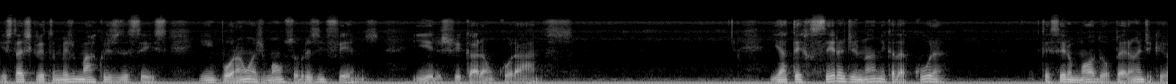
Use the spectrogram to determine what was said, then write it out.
Está escrito no mesmo Marcos 16: E imporão as mãos sobre os enfermos, e eles ficarão curados. E a terceira dinâmica da cura, o terceiro modo operante que,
